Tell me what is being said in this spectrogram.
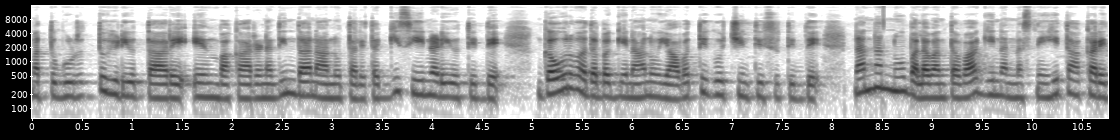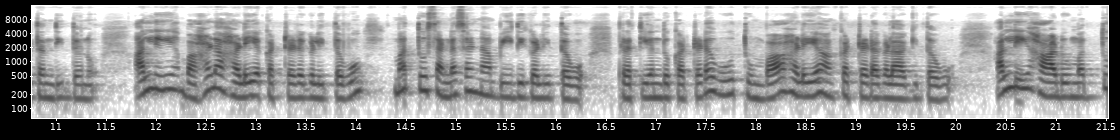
ಮತ್ತು ಗುರುತು ಹಿಡಿಯುತ್ತಾರೆ ಎಂಬ ಕಾರಣದಿಂದ ನಾನು ತಲೆ ತಗ್ಗಿಸಿ ನಡೆಯುತ್ತಿದ್ದೆ. ಗೌರವದ ಬಗ್ಗೆ ನಾನು ಯಾವತ್ತಿಗೂ ಚಿಂತಿಸುತ್ತಿದ್ದೆ. ನನ್ನನ್ನು ಬಲವಂತವಾಗಿ ನನ್ನ ಸ್ನೇಹಿತ ಕರೆತಂದಿದ್ದನು. ಅಲ್ಲಿ ಬಹಳ ಹಳೆಯ ಕಟ್ಟಡಗಳಿದ್ದವು ಮತ್ತು ಸಣ್ಣ ಸಣ್ಣ ಬೀದಿಗಳಿದ್ದವು. ಪ್ರತಿಯೊಂದು ಕಟ್ಟಡವು ತುಂಬಾ ಹಳೆಯ ಕಟ್ಟಡಗಳಾಗಿದ್ದವು. ಅಲ್ಲಿ ಹಾಡು ಮತ್ತು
